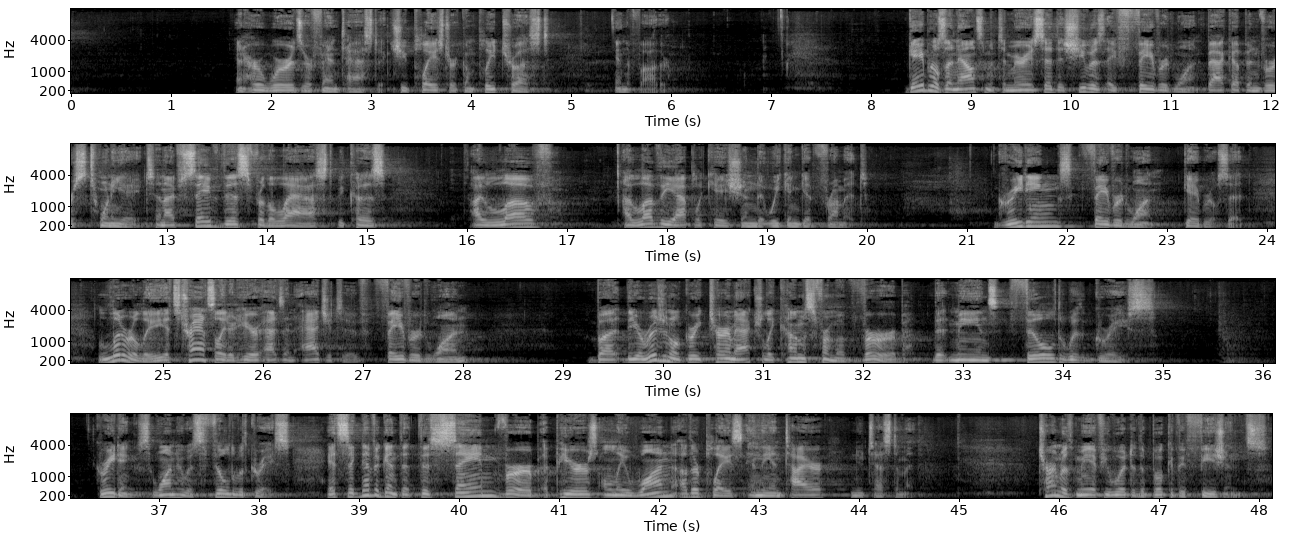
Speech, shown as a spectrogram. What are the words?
And her words are fantastic. She placed her complete trust in the Father. Gabriel's announcement to Mary said that she was a favored one, back up in verse 28. And I've saved this for the last because I love, I love the application that we can get from it. Greetings, favored one, Gabriel said. Literally, it's translated here as an adjective, favored one, but the original Greek term actually comes from a verb that means filled with grace. Greetings, one who is filled with grace. It's significant that this same verb appears only one other place in the entire New Testament. Turn with me, if you would, to the book of Ephesians.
